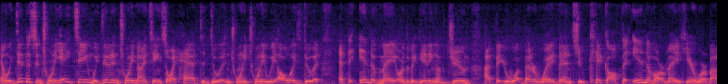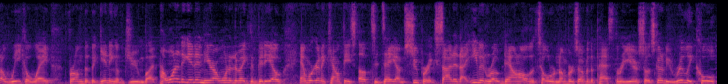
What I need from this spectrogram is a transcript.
And we did this in 2018. We did it in 2019, so I had to do it in 2020. We always do it at the end of May or the beginning of June. I figure what better way than to kick off the end of our May here. We're about a week away from the beginning of of June, but I wanted to get in here. I wanted to make the video, and we're going to count these up today. I'm super excited. I even wrote down all the total numbers over the past three years, so it's going to be really cool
